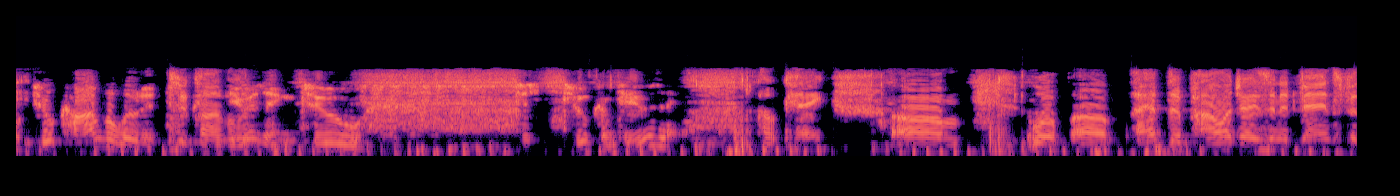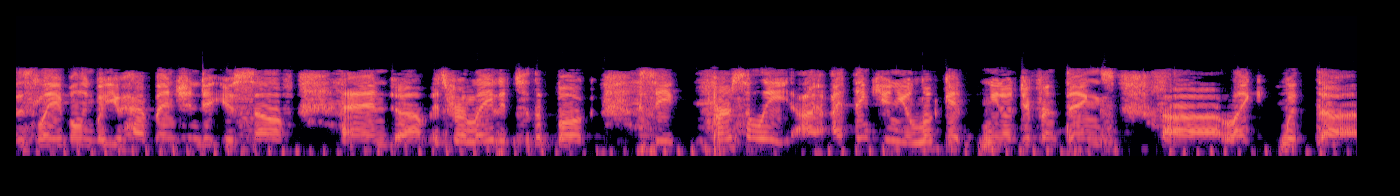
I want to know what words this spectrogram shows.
it too convoluted, too confusing, too just too confusing. Okay. Um, well, uh, I have to apologize in advance for this labeling, but you have mentioned it yourself, and um, it's related to the book. See, personally, I, I think when you look at you know different things, uh, like with uh,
